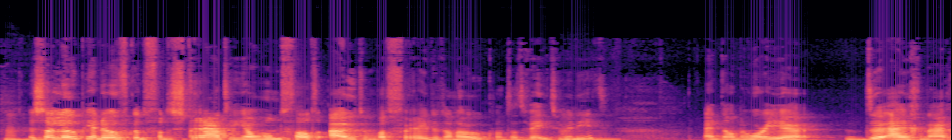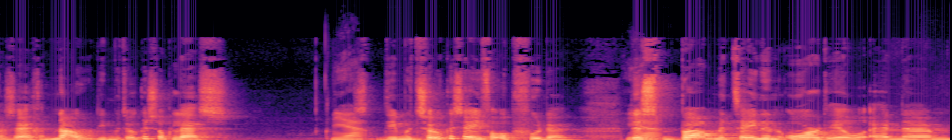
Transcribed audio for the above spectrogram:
Mhm. Dus dan loop je aan de overkant van de straat en jouw hond valt uit. Om wat voor reden dan ook. Want dat weten we niet. Mhm. En dan hoor je de eigenaren zeggen. Nou, die moet ook eens op les. Ja. Die moet ze ook eens even opvoeden. Ja. Dus bam, meteen een oordeel. En ehm,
